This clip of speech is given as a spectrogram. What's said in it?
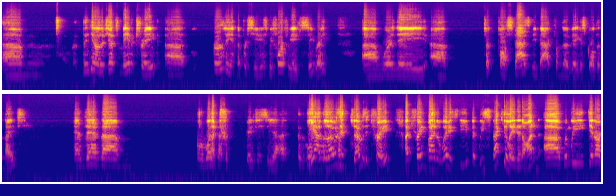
Um, the, you know, the Jets made a trade uh, early in the proceedings before free agency, right? Um, where they um, took Paul Stastny back from the Vegas Golden Knights and then um, or what that agency? Yeah, yeah no, that was a that was a trade. A trade, by the way, Steve, that we speculated on uh, when we did our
